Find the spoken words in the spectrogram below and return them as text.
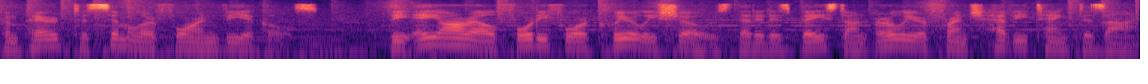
compared to similar foreign vehicles. The ARL-44 clearly shows that it is based on earlier French heavy tank design.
